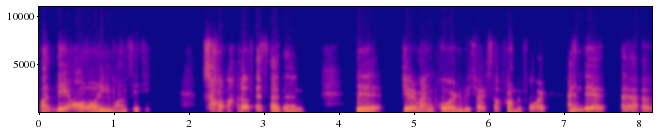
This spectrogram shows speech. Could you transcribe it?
but they all are in one city. So all of a sudden, the German porn, which I saw from before, and the uh,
